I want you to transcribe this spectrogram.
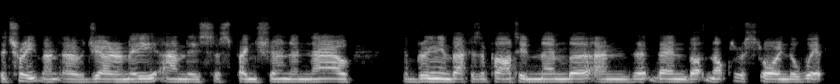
the treatment of Jeremy and his suspension, and now bringing him back as a party member, and then but not restoring the whip.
